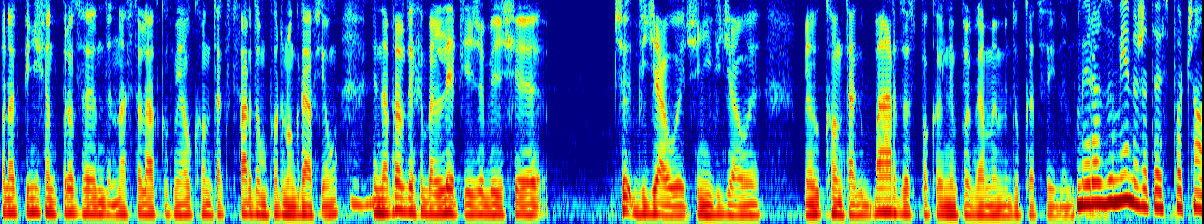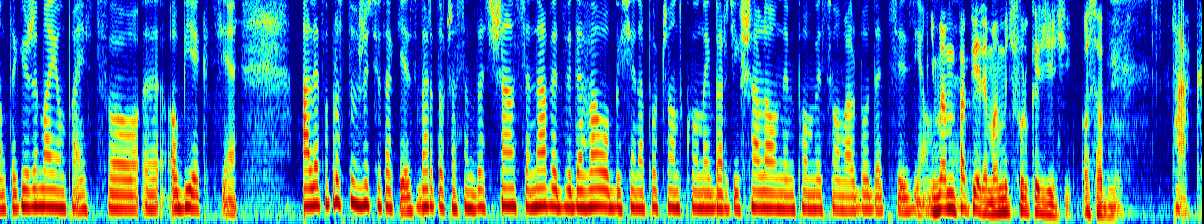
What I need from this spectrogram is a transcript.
ponad 50% nastolatków miało kontakt z twardą pornografią. Mhm. Więc naprawdę chyba lepiej, żeby się czy widziały, czy nie widziały, miały kontakt bardzo spokojnym programem edukacyjnym. My rozumiemy, że to jest początek i że mają Państwo e, obiekcje, ale po prostu w życiu tak jest. Warto czasem dać szansę, nawet wydawałoby się na początku najbardziej szalonym pomysłom albo decyzjom. I mamy papiery, mamy czwórkę dzieci, osobno. Tak.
